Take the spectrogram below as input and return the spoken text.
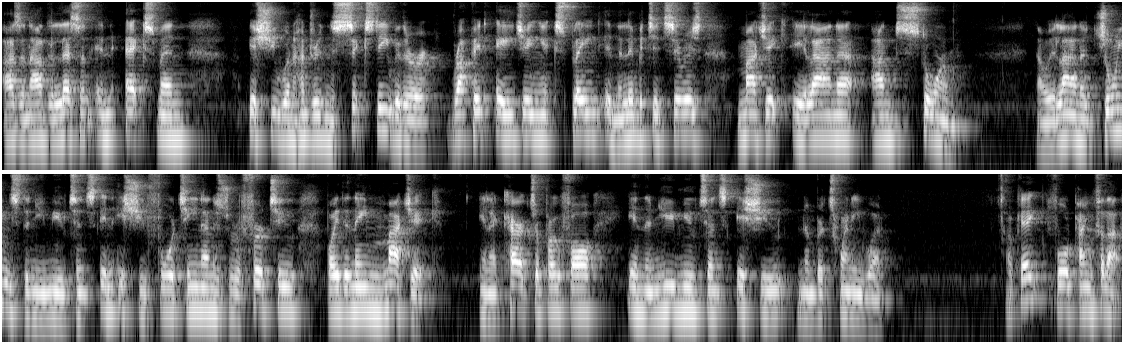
as an adolescent in X Men issue 160 with her rapid aging explained in the limited series Magik, Illyana, and Storm. Now, Illyana joins the New Mutants in issue 14 and is referred to by the name Magik in a character profile in the New Mutants issue number 21. Okay, £4 for that.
